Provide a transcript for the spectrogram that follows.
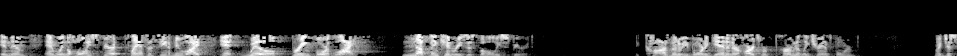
in them. And when the Holy Spirit plants a seed of new life, it will bring forth life. Nothing can resist the Holy Spirit. It caused them to be born again, and their hearts were permanently transformed. Like just,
